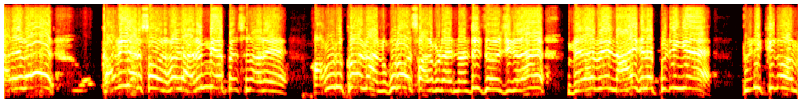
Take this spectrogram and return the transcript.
தலைவர் கவியரசு அவர்கள் அருமையா பேசினாரு. அவருக்கும் நான் நுகர்வோர் சார்பில் நன்றி தெரிவிச்சுக்கிறேன். விரைவில் நாய்களை பிடிங்க பிடிக்கணும்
